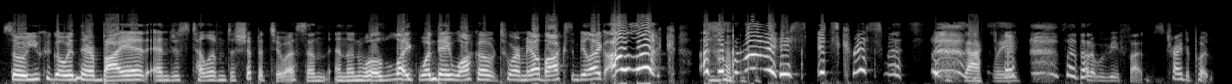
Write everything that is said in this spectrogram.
So you could go in there, buy it, and just tell them to ship it to us, and, and then we'll like one day walk out to our mailbox and be like, "Oh look, a surprise! it's Christmas!" Exactly. so I thought it would be fun. Tried to put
